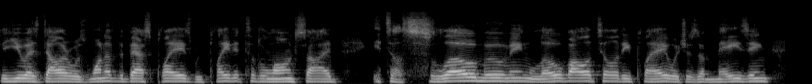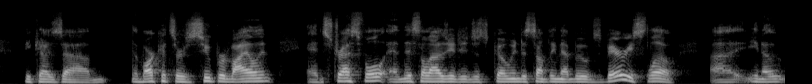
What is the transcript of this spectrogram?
the U.S. dollar was one of the best plays. We played it to the long side. It's a slow moving, low volatility play, which is amazing because um, the markets are super violent and stressful. And this allows you to just go into something that moves very slow. Uh, you know,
